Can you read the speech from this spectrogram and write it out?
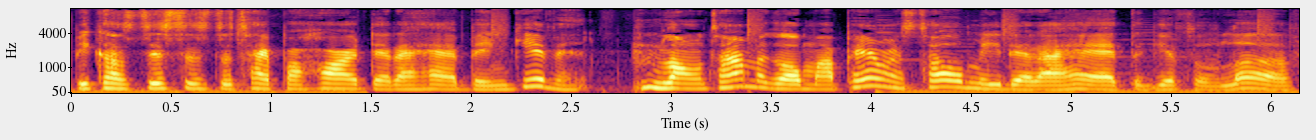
because this is the type of heart that I have been given. Long time ago, my parents told me that I had the gift of love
